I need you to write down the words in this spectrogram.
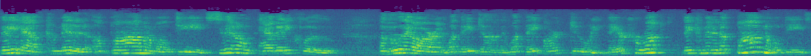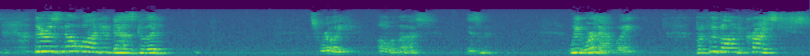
They have committed abominable deeds. They don't have any clue of who they are and what they've done and what they are doing. They are corrupt. They committed abominable deeds. There is no one who does good. It's really all of us, isn't it? We were that way. But if we belong to Christ,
